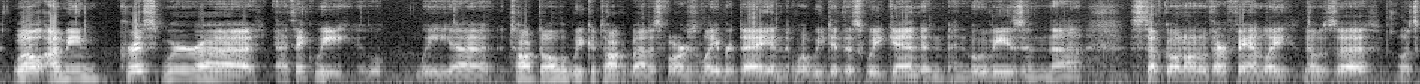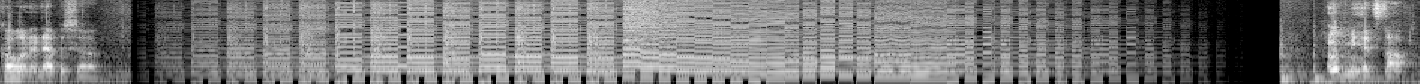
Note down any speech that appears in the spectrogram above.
Well, I mean, Chris, we're uh, I think we we uh, talked all that we could talk about as far as Labor Day and what we did this weekend and, and movies and uh, stuff going on with our family. That was uh, let's call it an episode. Oh, me hit stop.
